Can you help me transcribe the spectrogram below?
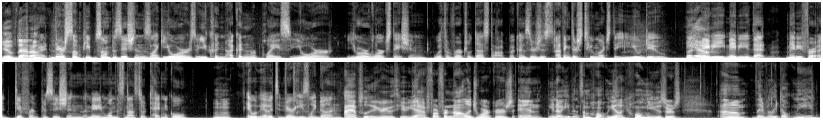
give that up. Right. There are some people, some positions like yours. You couldn't. I couldn't replace your your workstation with a virtual desktop because there's just. I think there's too much that you do. But Yeah. maybe maybe that maybe for a different position, maybe one that's not so technical, it, it's very easily done. I absolutely agree with you. Yeah, for for knowledge workers and you know even some home you know home users, um, they really don't need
